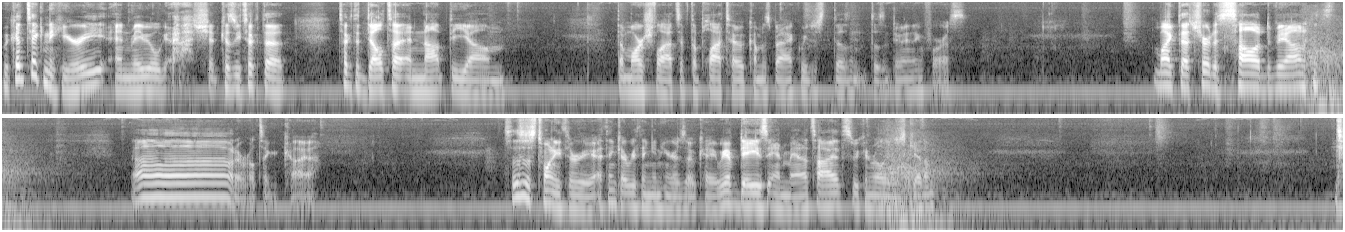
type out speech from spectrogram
We could take Nahiri and maybe we'll get ah, shit because we took the took the delta and not the um the marsh flats. If the plateau comes back, we just doesn't doesn't do anything for us. Mike, that shirt is solid to be honest. Uh, whatever. I'll take a Kaya. So this is 23. I think everything in here is okay. We have days and mana tithe, so we can really just get them.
